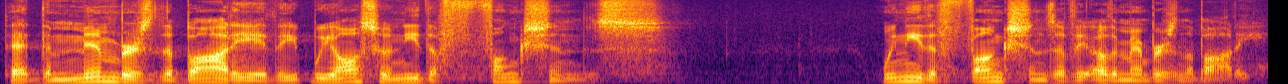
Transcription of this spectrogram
that the members of the body, they, we also need the functions. We need the functions of the other members in the body.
